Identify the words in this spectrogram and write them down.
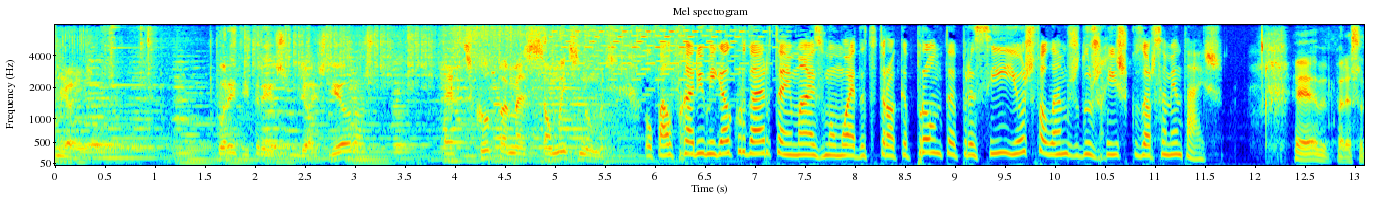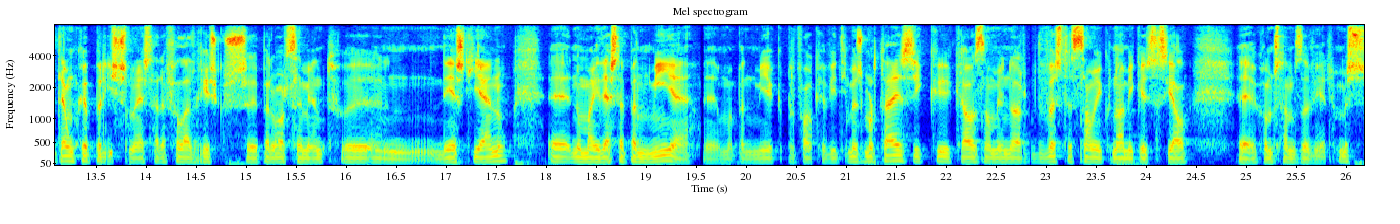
milhões. 43 milhões de euros. Peço desculpa, mas são muitos números. O Paulo Ferreira e o Miguel Cordeiro têm mais uma moeda de troca pronta para si e hoje falamos dos riscos orçamentais. É, parece até um capricho, não é? Estar a falar de riscos eh, para o orçamento uh, neste ano, uh, no meio desta pandemia, uh, uma pandemia que provoca vítimas mortais e que causa uma enorme devastação económica e social, como estamos a ver. Mas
